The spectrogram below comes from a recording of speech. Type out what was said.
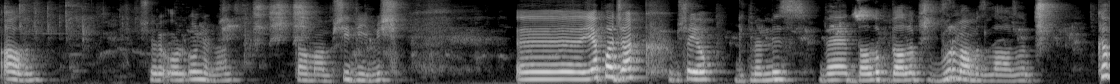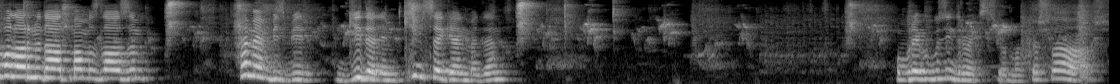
Aldım. Şöyle o, o ne lan? Tamam bir şey değilmiş. Ee, yapacak bir şey yok. Gitmemiz ve dalıp dalıp vurmamız lazım. Kafalarını dağıtmamız lazım. Hemen biz bir gidelim kimse gelmeden. Buraya bir buz indirmek istiyorum arkadaşlar.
